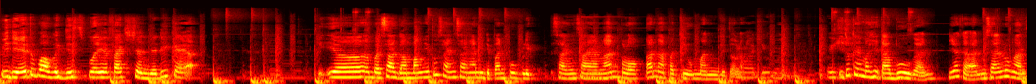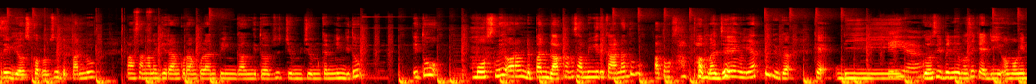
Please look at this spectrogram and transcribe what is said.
PDA itu Public Display Affection Jadi kayak Ya bahasa gampangnya tuh sayang-sayangan di depan publik. Sayang-sayangan, pelokan, apa ciuman gitu loh Itu kayak masih tabu kan? Iya kan? Misalnya lu ngantri bioskop habis itu depan lu pasangan lagi rangkul-rangkulan pinggang gitu habis itu cium-cium kening gitu itu mostly orang depan belakang samping kiri kanan tuh atau sapam aja yang lihat tuh juga kayak di Iya. gosipin gitu. Maksudnya kayak diomongin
